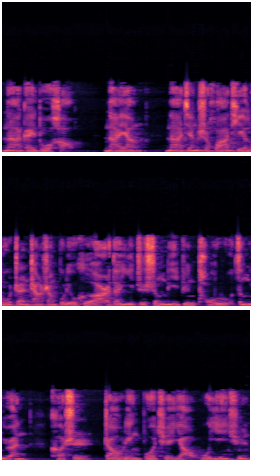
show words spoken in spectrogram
那该多好！那样，那将是滑铁卢战场上不留赫尔的一支胜利军投入增援。可是赵令波却杳无音讯。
